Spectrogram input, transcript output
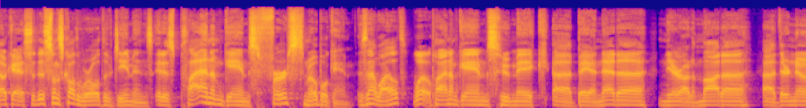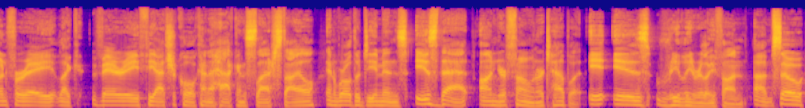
Okay, so this one's called World of Demons. It is Platinum Games' first mobile game. Isn't that wild? Whoa. Platinum Games, who make uh, Bayonetta, NieR Automata, uh, they're known for a like very theatrical kind of hack and slash style. And World of Demons is that on your phone or tablet. It is really really fun. Um, so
